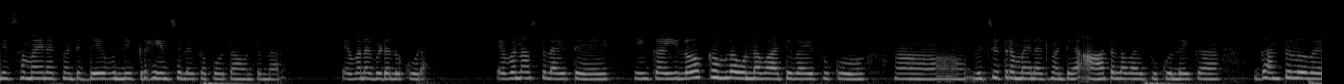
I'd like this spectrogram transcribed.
నిజమైనటువంటి దేవుణ్ణి గ్రహించలేకపోతూ ఉంటున్నారు. యవన బిడలు కూడా. యవనస్తులైతే ఇంకా ఈ లోకంలో ఉన్న వాటి వైపుకు విచిత్రమైనటువంటి ఆటల వైపుకు లేక గంతులు వే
